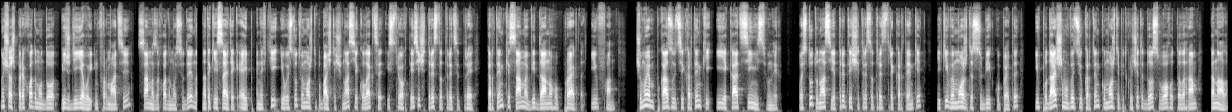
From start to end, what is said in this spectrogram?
Ну що ж, переходимо до більш дієвої інформації. Саме заходимо сюди на такий сайт, як Ape NFT, і ось тут ви можете побачити, що в нас є колекція із 3333 картинки саме від даного проекту EveFun. Чому я вам показую ці картинки і яка цінність в них? Ось тут у нас є 3333 картинки, які ви можете собі купити, і в подальшому ви цю картинку можете підключити до свого телеграм-каналу.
